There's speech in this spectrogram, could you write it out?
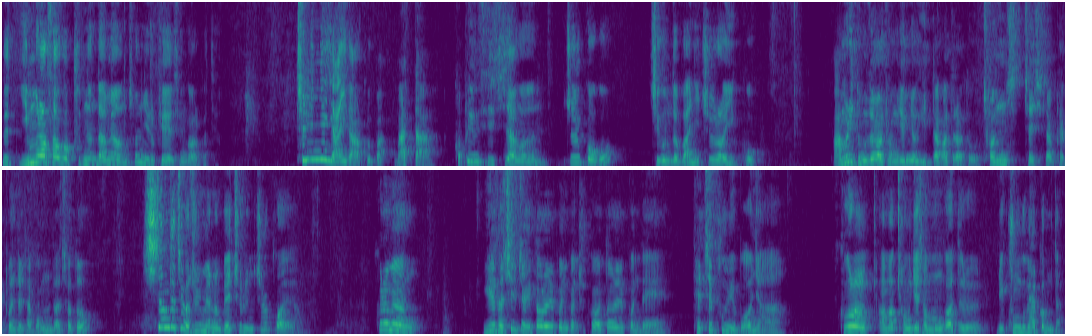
근데 인문학 사고가 붙는다면 저는 이렇게 생각할 것 같아요. 틀린 얘기 아니다. 그 마- 맞다. 커피 시장은 줄 거고 지금도 많이 줄어 있고 아무리 동서가 경쟁력이 있다 하더라도 전체 시장 100%를 다 먹는다 쳐도 시장 자체가 줄면 매출은 줄 거예요. 그러면 이 회사 실적이 떨어질 거니까 주가가 떨어질 건데 대체품이 뭐냐? 그걸 아마 경제 전문가들이 궁금해 할 겁니다.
